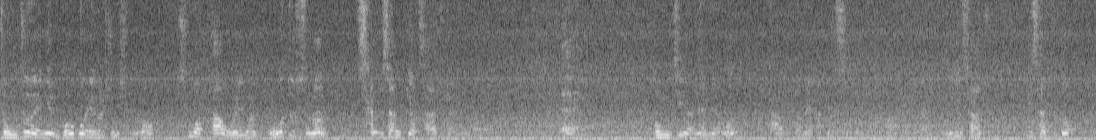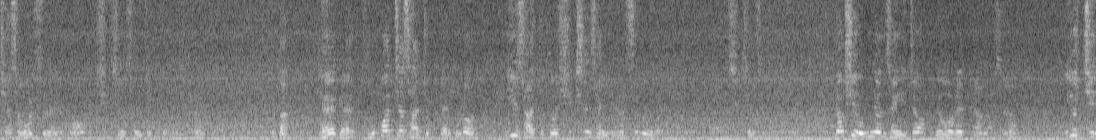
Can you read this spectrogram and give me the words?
종주오행인 모고행을 중심으로 수목화 오행을 모두 쓰는 삼상격 거예요. 네. 동지연의 명은 다음번에 하겠습니다. 네. 이 사주, 이 사주도 재성을 쓰네요. 식신생적 때문에요. 일단 대개 두 번째 사주 빼고는 이 사주도 식신생계를 쓰는 거예요. 네, 식신생계. 역시 음년생이죠. 묘월에 태어나서요. 이거 지,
